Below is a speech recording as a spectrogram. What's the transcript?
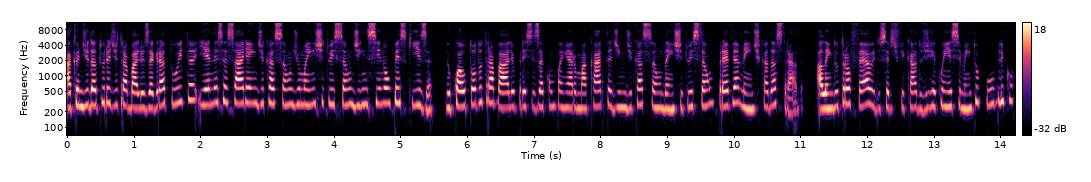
A candidatura de trabalhos é gratuita e é necessária a indicação de uma instituição de ensino ou pesquisa, no qual todo trabalho precisa acompanhar uma carta de indicação da instituição previamente cadastrada. Além do troféu e do certificado de reconhecimento público,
